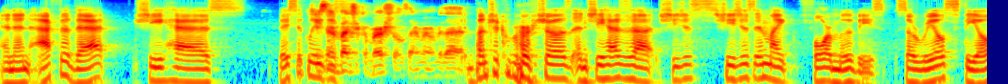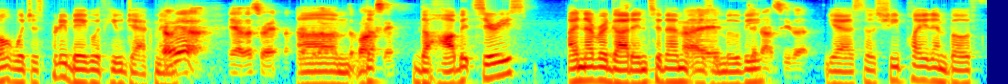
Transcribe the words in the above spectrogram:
And then after that, she has basically She's in a bunch of commercials. I remember that. a bunch of commercials and she has uh she just she's just in like four movies. So Real Steel, which is pretty big with Hugh Jackman. Oh yeah, yeah, that's right. I remember that one, Um the boxing. the Hobbit series. I never got into them as a movie. did not see that. Yeah, so she played in both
